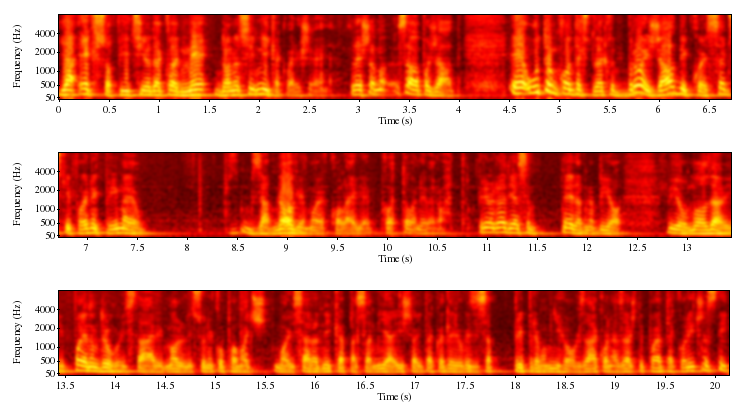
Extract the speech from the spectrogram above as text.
Ja ex officio, dakle, ne donosim nikakva rešenja. Rešavam samo po žalbi. E, u tom kontekstu, dakle, broj žalbi koje srpski povernik primaju za mnoge moje kolege, gotovo neverovatno. Primjer radi, ja sam nedavno bio bio u Moldavi, po jednom drugoj stvari, molili su neku pomoć mojih saradnika, pa sam ja išao i tako da je u vezi sa pripremom njihovog zakona zaštite podataka o ličnosti.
